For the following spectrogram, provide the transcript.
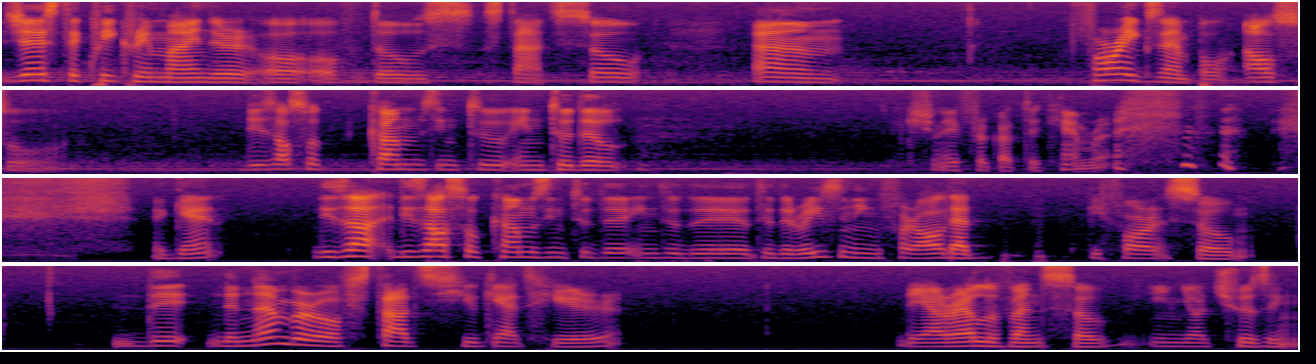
Just a quick reminder of, of those stats. So um, for example also this also comes into into the actually I forgot the camera. Again this are this also comes into the into the to the reasoning for all that before. So the the number of stats you get here they are relevant so in your choosing.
